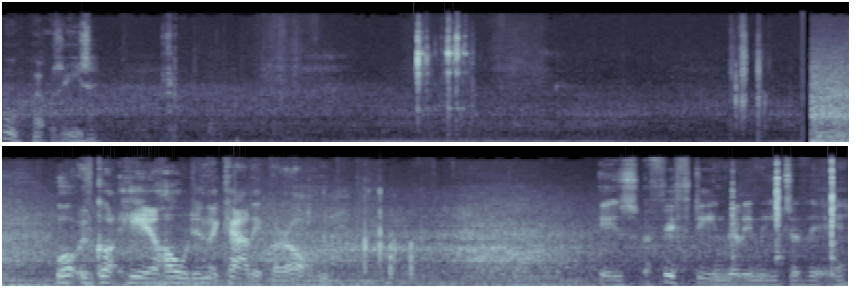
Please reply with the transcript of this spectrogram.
oh that was easy. What we've got here holding the caliper on is a 15 millimeter there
